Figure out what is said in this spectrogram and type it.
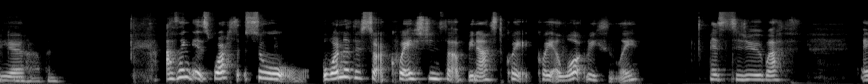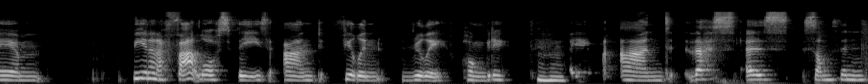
it yeah. can happen i think it's worth so one of the sort of questions that i've been asked quite quite a lot recently is to do with um being in a fat loss phase and feeling really hungry Mm-hmm. Um, and this is something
